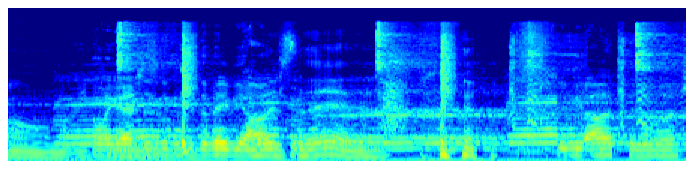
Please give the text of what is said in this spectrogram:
oh my Oh my gosh, he's gonna get the baby What out. is this? Baby out too much.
